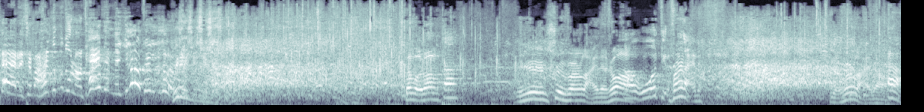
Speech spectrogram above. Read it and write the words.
带着去吧，还那么多老太太呢，一个老太太一个老太太。行行行，小伙子，啊你是顺风来的是啊，吧？我顶风来的。顶风来的啊。啊，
